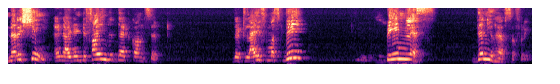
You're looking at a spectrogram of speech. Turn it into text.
nourishing and identifying with that concept, that life must be painless, then you have suffering.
